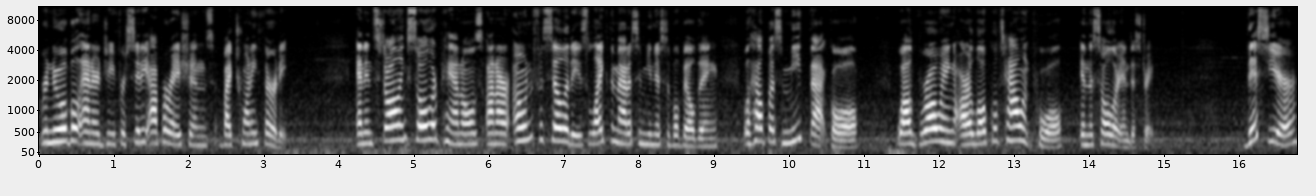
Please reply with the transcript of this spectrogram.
renewable energy for city operations by 2030. And installing solar panels on our own facilities, like the Madison Municipal Building, will help us meet that goal while growing our local talent pool in the solar industry. This year,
